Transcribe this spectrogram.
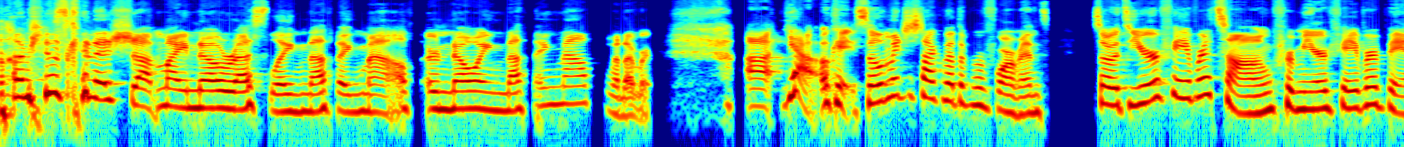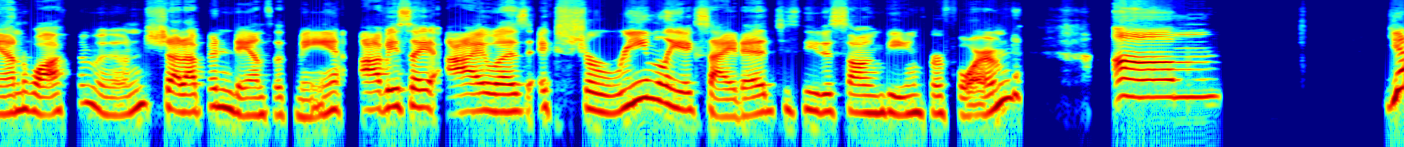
I'm just to shut my no wrestling nothing mouth or knowing nothing mouth, whatever. Uh, yeah. Okay. So let me just talk about the performance. So it's your favorite song from your favorite band, Walk the Moon, Shut Up and Dance with Me. Obviously, I was extremely excited to see the song being performed. Um, yeah,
